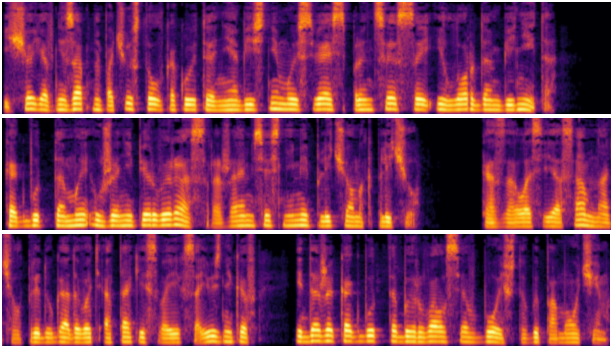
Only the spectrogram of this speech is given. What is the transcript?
еще я внезапно почувствовал какую-то необъяснимую связь с принцессой и лордом Бенита. Как будто мы уже не первый раз сражаемся с ними плечом к плечу. Казалось, я сам начал предугадывать атаки своих союзников и даже как будто бы рвался в бой, чтобы помочь им,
